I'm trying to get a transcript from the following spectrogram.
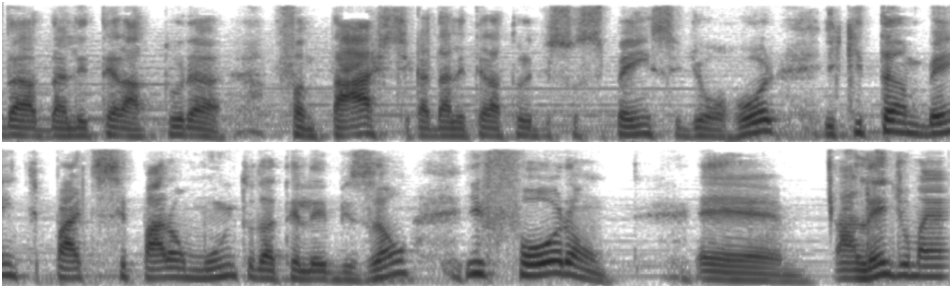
da, da, literatura fantástica, da literatura de suspense, de horror, e que também participaram muito da televisão e foram, é, além de uma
